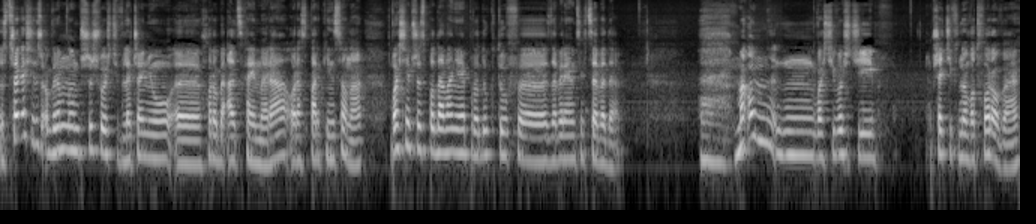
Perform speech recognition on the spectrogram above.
Dostrzega się też ogromną przyszłość w leczeniu e, choroby Alzheimera oraz Parkinsona właśnie przez podawanie produktów e, zawierających CBD. E, ma on mm, właściwości przeciwnowotworowe,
